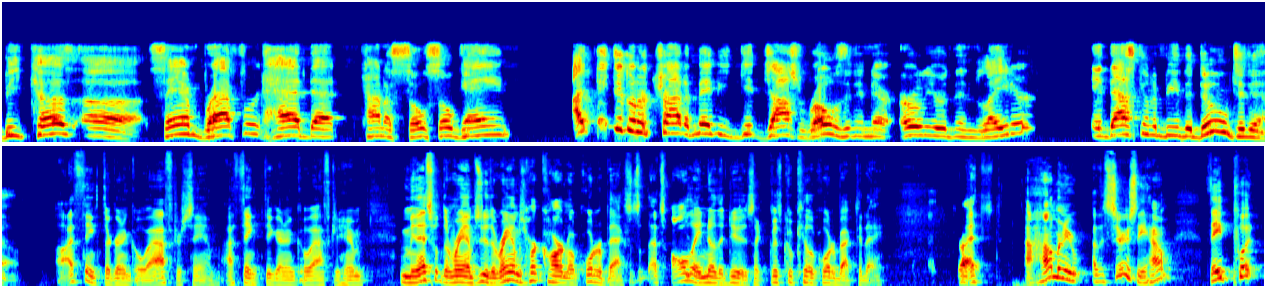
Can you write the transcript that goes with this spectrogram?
because uh, Sam Bradford had that kind of so-so game, I think they're going to try to maybe get Josh Rosen in there earlier than later, and that's going to be the doom to them. I think they're going to go after Sam. I think they're going to go after him. I mean, that's what the Rams do. The Rams hurt Cardinal quarterbacks. That's, all they know to do. It's like let's go kill a quarterback today. Right. That's, how many? Seriously, how they put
